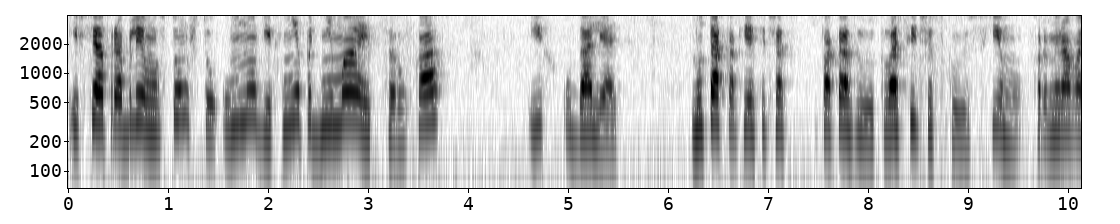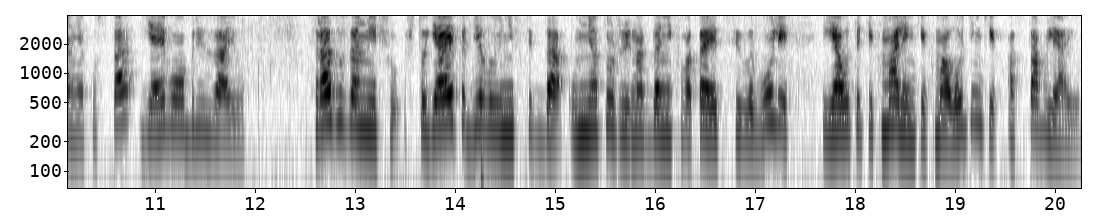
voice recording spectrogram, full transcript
и вся проблема в том, что у многих не поднимается рука их удалять. Но так как я сейчас показываю классическую схему формирования куста, я его обрезаю. Сразу замечу, что я это делаю не всегда. У меня тоже иногда не хватает силы воли, и я вот этих маленьких молоденьких оставляю.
